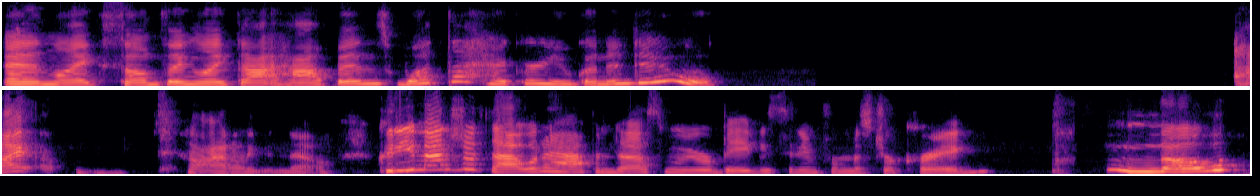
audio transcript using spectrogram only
and like something like that happens. What the heck are you gonna do? I uh, I don't even know. Could you imagine if that would have happened to us when we were babysitting for Mr. Craig? No.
